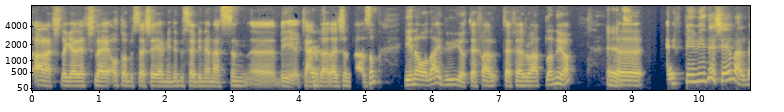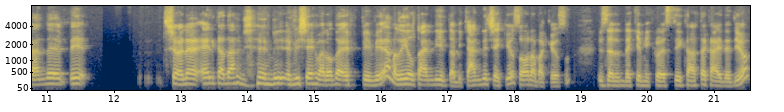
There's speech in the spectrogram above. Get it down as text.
araçla gereçle otobüse şeye minibüse binemezsin. Bir kendi evet. aracın lazım. Yine olay büyüyor, tefer, teferruatlanıyor. Evet. Ee, FPV'de şey var, bende bir şöyle el kadar bir şey, bir, bir şey var o da FPV ama real time değil tabii. Kendi çekiyor sonra bakıyorsun. Üzerindeki micro SD karta kaydediyor.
